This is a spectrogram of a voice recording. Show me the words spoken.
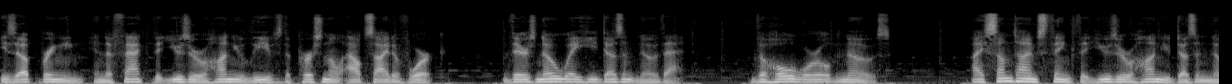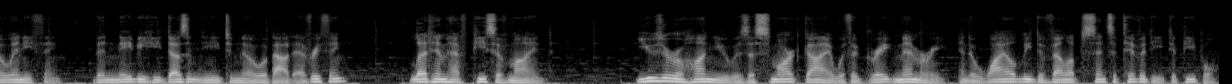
is upbringing and the fact that Yuzuru Hanyu leaves the personal outside of work. There's no way he doesn't know that. The whole world knows. I sometimes think that Yuzuru Hanyu doesn't know anything, then maybe he doesn't need to know about everything? Let him have peace of mind. Yuzuru Hanyu is a smart guy with a great memory and a wildly developed sensitivity to people.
